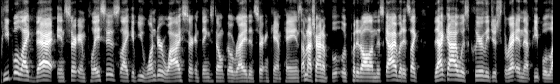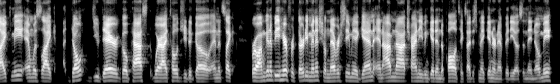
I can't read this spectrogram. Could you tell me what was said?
people like that in certain places like if you wonder why certain things don't go right in certain campaigns i'm not trying to put it all on this guy but it's like that guy was clearly just threatened that people liked me and was like don't you dare go past where i told you to go. And it's like bro, I'm going to be here for 30 minutes. You'll never see me again. And I'm not trying to even get into politics. I just make internet videos and they know me.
